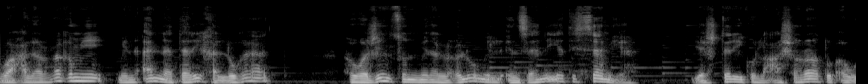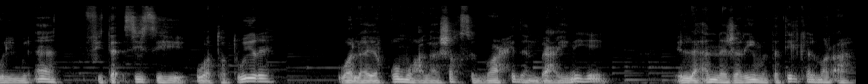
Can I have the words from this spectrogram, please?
وعلى الرغم من أن تاريخ اللغات هو جنس من العلوم الإنسانية السامية يشترك العشرات أو المئات في تأسيسه وتطويره ولا يقوم على شخص واحد بعينه إلا أن جريمة تلك المرأة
